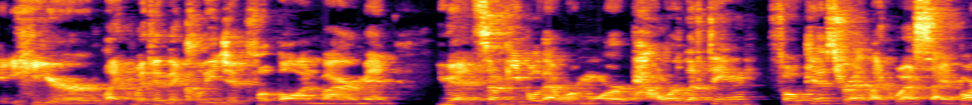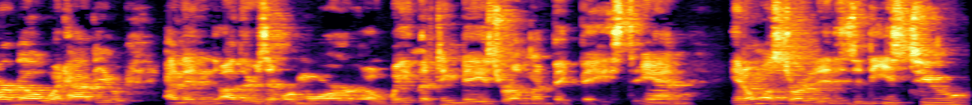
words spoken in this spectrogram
here, like within the collegiate football environment, you had some people that were more powerlifting focused, right? Like Westside Barbell, what have you. And then others that were more uh, weightlifting based or Olympic based. And it almost started as these two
